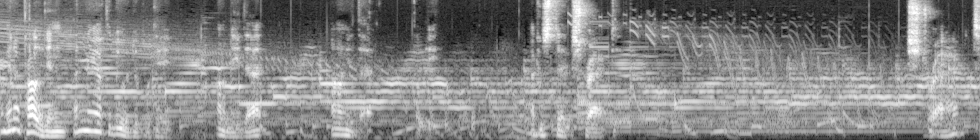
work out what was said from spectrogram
I mean, I probably didn't. I didn't even have to do a duplicate. I don't need that. I don't need that. I just extract it. Extract.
